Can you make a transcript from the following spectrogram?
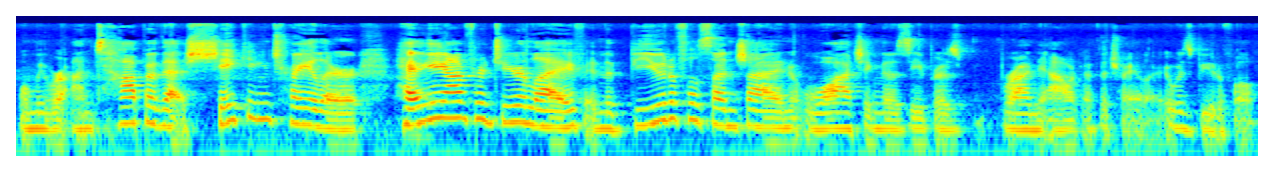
when we were on top of that shaking trailer, hanging on for dear life in the beautiful sunshine, watching those zebras run out of the trailer. It was beautiful.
